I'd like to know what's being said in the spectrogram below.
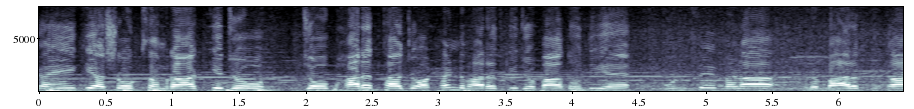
कहें कि अशोक सम्राट के जो जो भारत था, जो अखंड भारत की जो बात होती है, उनसे बड़ा भारत का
